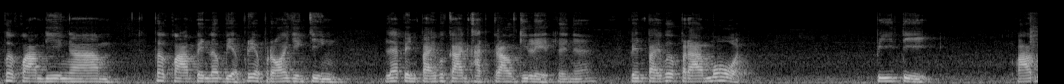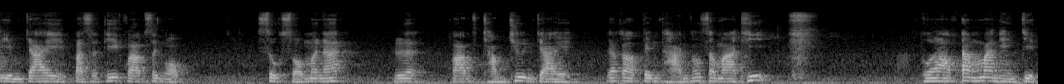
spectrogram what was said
เพื่อความดีงาม เพื่อความเป็นระเบียบเรียบร้อยจริง ๆ และเป็นไปเพื่อการขัดเกลากิเลสเลยนะ เป็นไปเพื่อปราโมทปีติ ความอิ่มใจ ปัสสติความสงบ สุขสมนัตและความฉ่ำชื่นใจ แล้วก็เป็นฐานของสมาธิความตั้งมั่นแห่งจิต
